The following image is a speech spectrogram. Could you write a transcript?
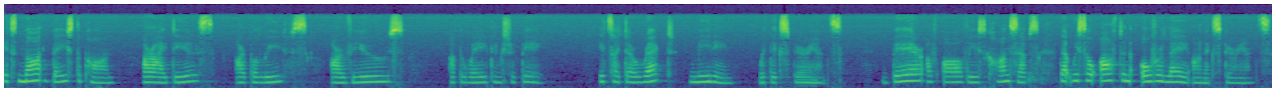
It's not based upon our ideas, our beliefs, our views of the way things should be. It's a direct meeting with experience, bare of all these concepts that we so often overlay on experience.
